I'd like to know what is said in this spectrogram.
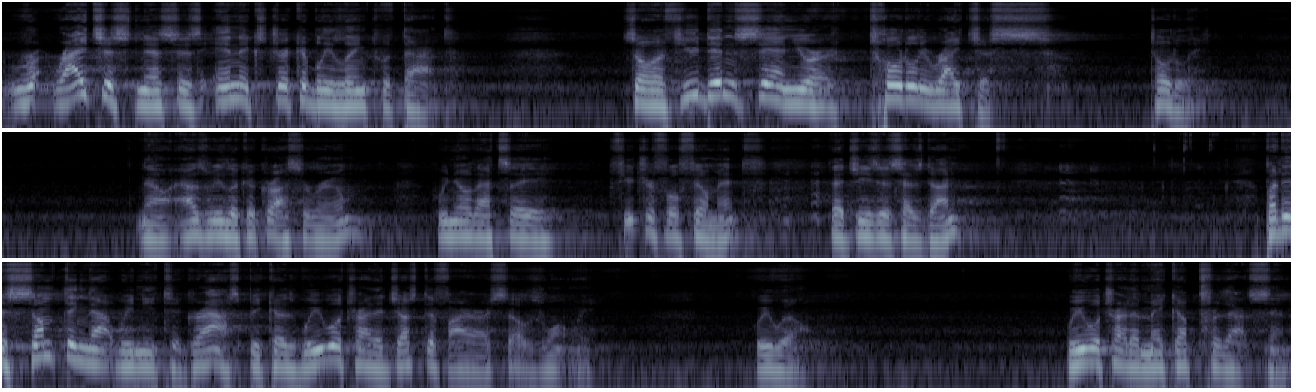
righteousness is inextricably linked with that. So if you didn't sin, you are totally righteous. Totally. Now, as we look across the room, we know that's a future fulfillment that Jesus has done but it's something that we need to grasp because we will try to justify ourselves, won't we? We will. We will try to make up for that sin,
